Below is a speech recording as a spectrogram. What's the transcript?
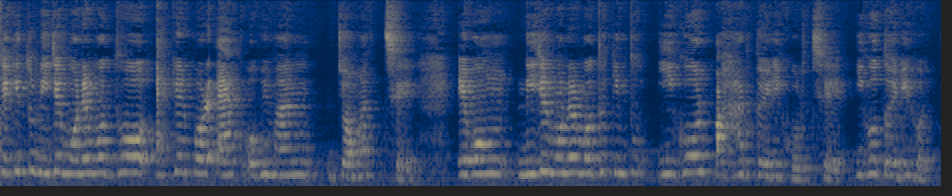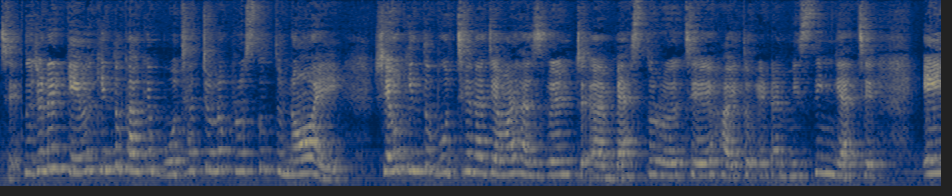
সে কিন্তু নিজের মনের মধ্যে একের পর এক অভিমান জমাচ্ছে এবং নিজের মনের মধ্যে কিন্তু ইগোর পাহাড় তৈরি করছে, ইগো তৈরি হচ্ছে। দুজনের কেউই কিন্তু কাউকে বোঝার জন্য প্রস্তুত নয়। সেও কিন্তু বুঝছে না যে আমার হাজব্যান্ড ব্যস্ত রয়েছে, হয়তো এটা মিসিং গেছে। এই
